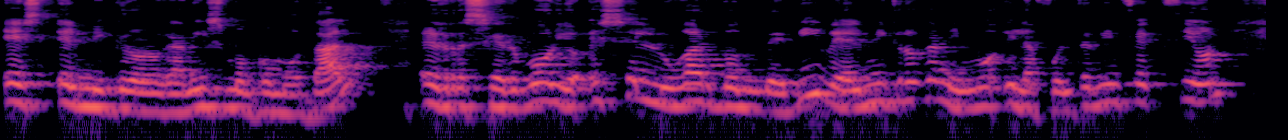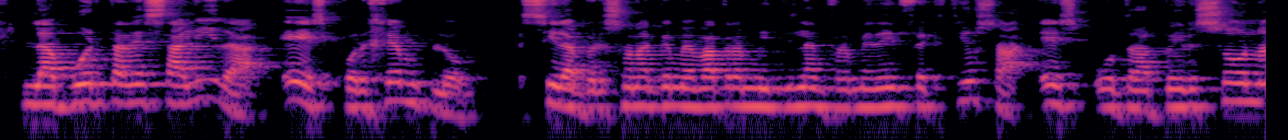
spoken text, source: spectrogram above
es el microorganismo como tal, el reservorio es el lugar donde vive el microorganismo y la fuente de infección. La puerta de salida es, por ejemplo, si la persona que me va a transmitir la enfermedad infecciosa es otra persona,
